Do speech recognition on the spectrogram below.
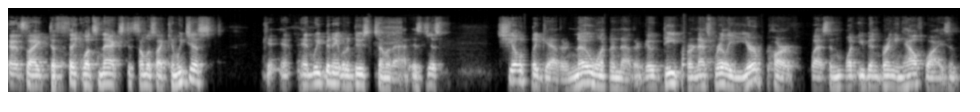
And it's like to think what's next. It's almost like, can we just, and we've been able to do some of that, is just chill together, know one another, go deeper. And that's really your part, Wes, and what you've been bringing health wise. And,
